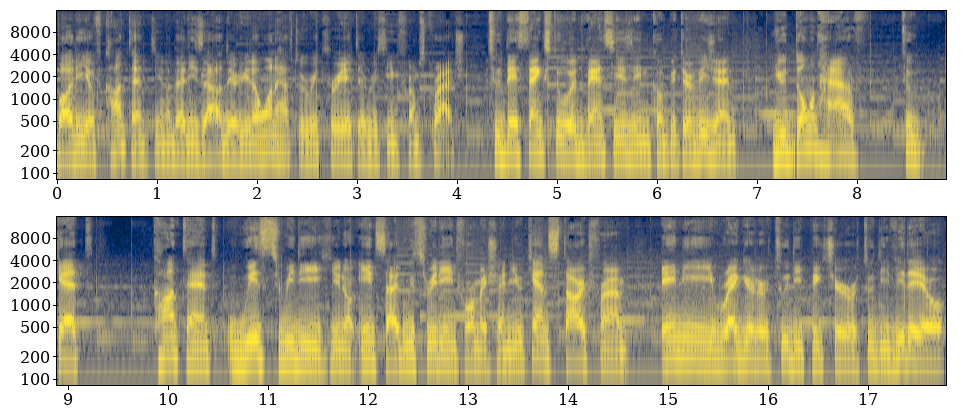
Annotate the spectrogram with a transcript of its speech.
body of content you know that is out there. You don't want to have to recreate everything from scratch. Today, thanks to advances in computer vision, you don't have to get content with 3D, you know, inside with 3D information. You can start from any regular 2D picture or 2D video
